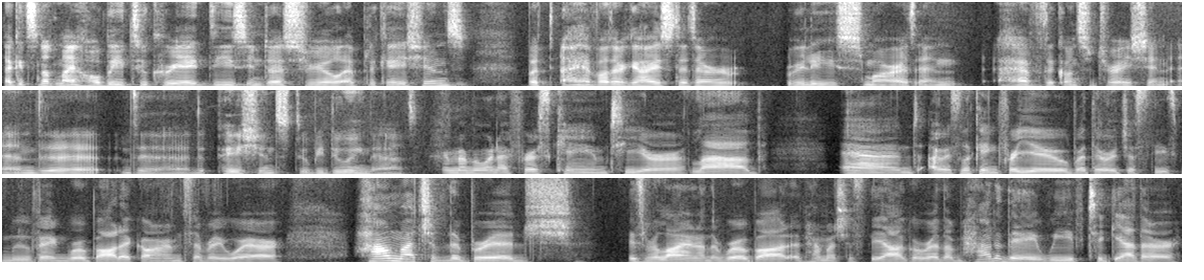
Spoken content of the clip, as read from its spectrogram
Like it's not my hobby to create these industrial applications, but I have other guys that are really smart and have the concentration and the, the, the patience to be doing that. I remember when I first came to your lab and I was looking for you, but there were just these moving robotic arms everywhere. How much of the bridge is reliant on the robot and how much is the algorithm? How do they weave together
